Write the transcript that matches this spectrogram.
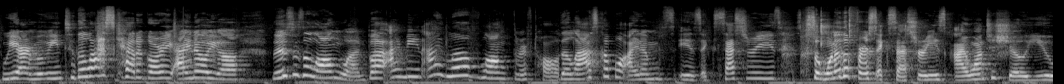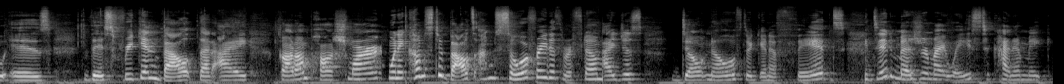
we are moving to the last category. I know y'all, this is a long one, but I mean, I love long thrift hauls. The last couple items is accessories. So one of the first accessories I want to show you is this freaking belt that I got on Poshmark. When it comes to belts, I'm so afraid to thrift them. I just don't know if they're gonna fit. I did measure my waist to kind of make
